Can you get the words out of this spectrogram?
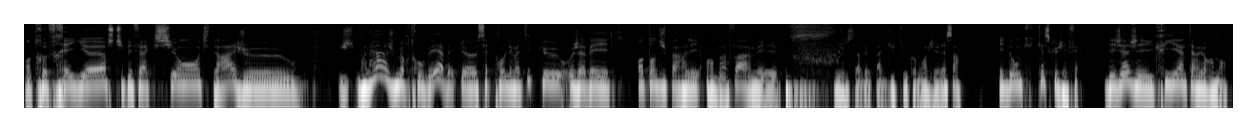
entre frayeur, stupéfaction, etc. Je, voilà, je me retrouvais avec euh, cette problématique que j'avais entendu parler en BAFA, mais je ne savais pas du tout comment gérer ça. Et donc, qu'est-ce que j'ai fait? Déjà, j'ai crié intérieurement.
